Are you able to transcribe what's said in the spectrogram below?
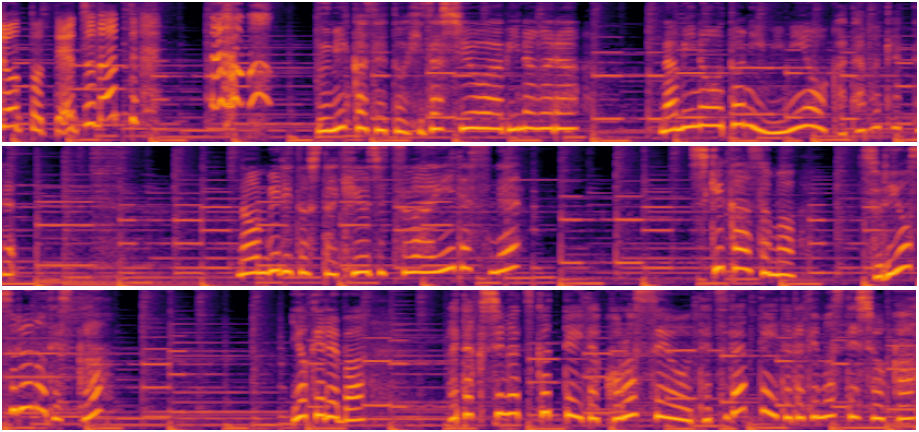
ちょっと手伝って海風と日差しを浴びながら波の音に耳を傾けてのんびりとした休日はいいですね指揮官様釣りをするのですかよければ私が作っていたコロッセオを手伝っていただけますでしょうか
